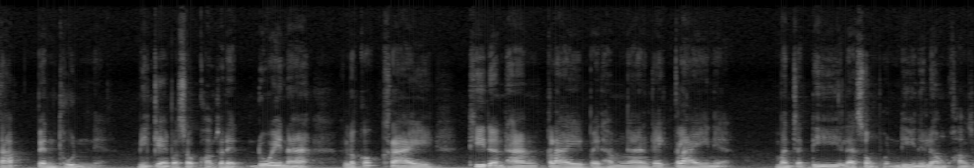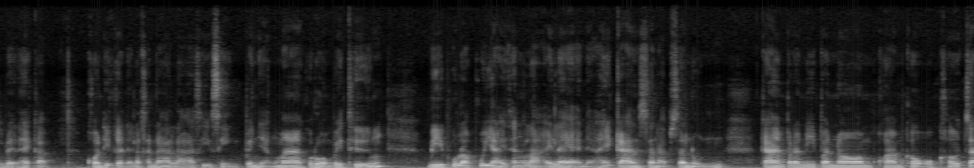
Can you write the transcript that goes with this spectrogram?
ทรัพย์เป็นทุนเนี่ยมีเกณฑ์ประสบความสำเร็จด้วยนะ แล้วก็ใครที่เดินทางไกลไปทำงานไกลๆเนี่ยมันจะดีและส่งผลดีในเรื่องของความสำเร็จให้กับคนที่เกิดในลัคนาราศีสิงห์เป็นอย่างมากรวมไปถึง มีผู้หลักผู้ใหญ่ทั้งหลายแหล่เนี่ยให้การสนับสนุน การประนีประนอม ความเข้าอกเข้าใจ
